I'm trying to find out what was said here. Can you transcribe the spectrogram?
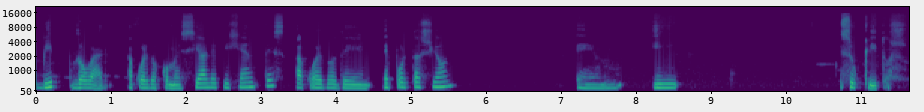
BIP global acuerdos comerciales vigentes, acuerdos de exportación em, y suscritos.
